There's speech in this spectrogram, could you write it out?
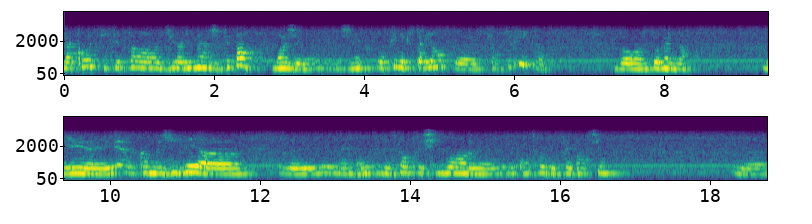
la, cause, si c'est pas dû à l'humain, je ne sais pas. Moi, je, n'ai aucune expérience euh, scientifique dans ce domaine-là. Mais comme je disais, un groupe de centres chinois de contrôle de prévention euh,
